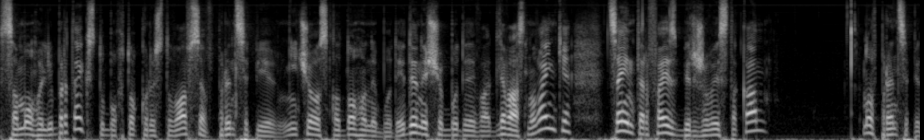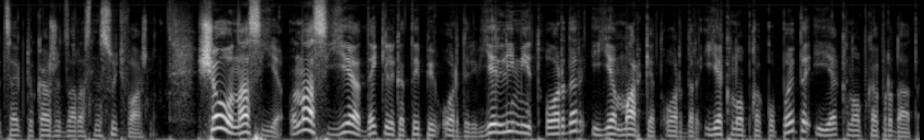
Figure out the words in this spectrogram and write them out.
самого LibreText, бо хто користувався, в принципі, нічого складного не буде. Єдине, що буде для вас новеньке, це інтерфейс біржовий стакан. Ну, в принципі, це, як то кажуть, зараз не суть важно. Що у нас є? У нас є декілька типів ордерів. Є ліміт ордер і є маркет ордер, і є кнопка купити, і є кнопка продати.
